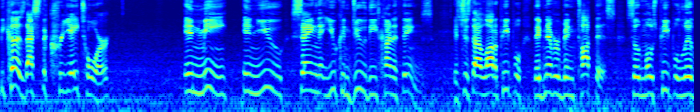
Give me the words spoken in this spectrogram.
Because that's the creator in me, in you, saying that you can do these kind of things. It's just that a lot of people they've never been taught this. So most people live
